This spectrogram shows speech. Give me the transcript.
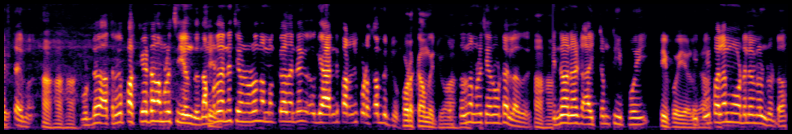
ലൈഫ് ടൈം ആ അത്രയും പക്കയായിട്ടാണ് നമ്മൾ ചെയ്യുന്നത്. നമ്മൾ തന്നെ ചെയ്യണോട് നമുക്ക് അതിന്റെ ഗ്യാരണ്ടി പറഞ്ഞു കൊടുക്കാൻ പറ്റും. കൊടുക്കാൻ പറ്റും. നമ്മൾ ചെയ്യണോട്ടല്ല അത്. പിന്നെ ഐറ്റം ടീപ്പോയി ടീപ്പോയി പല മോഡലുകളുണ്ട് കേട്ടോ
